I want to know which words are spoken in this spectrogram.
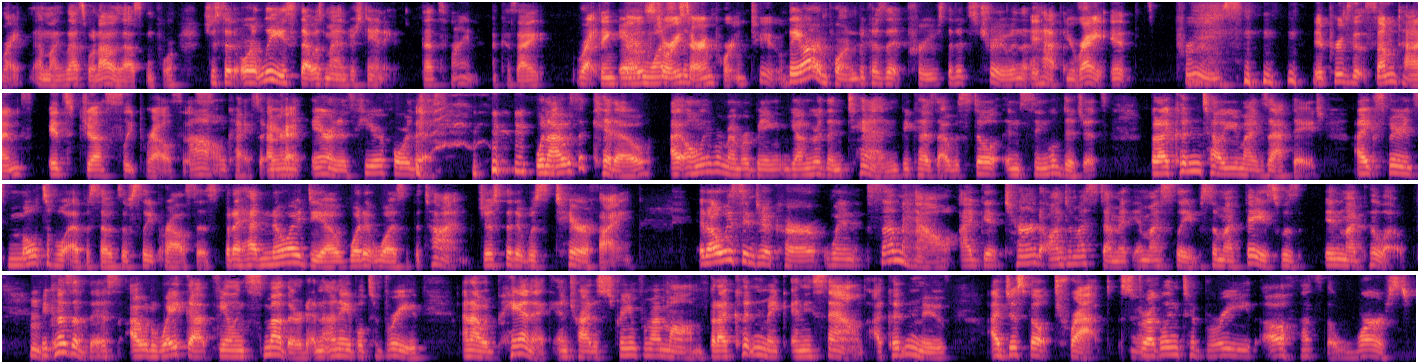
Right. I'm like, that's what I was asking for. She said, or at least that was my understanding. that's fine because I Right. think Erin those stories to- are important too. They are important because it proves that it's true and that it, It- happens. You're right. It proves it proves that sometimes it's just sleep paralysis. oh, okay. So Okay. Erin, Erin is here for this. when I was a kiddo, I only remember being younger than 10 because I was still in single digits, but I couldn't tell you my exact age. I experienced multiple episodes of sleep paralysis, but I had no idea what it was at the time, just that it was terrifying. It always seemed to occur when somehow I'd get turned onto my stomach in my sleep, so my face was in my pillow. Hmm. Because of this, I would wake up feeling smothered and unable to breathe, and I would panic and try to scream for my mom, but I couldn't make any sound. I couldn't move. I just felt trapped, struggling to breathe. Oh, that's the worst.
